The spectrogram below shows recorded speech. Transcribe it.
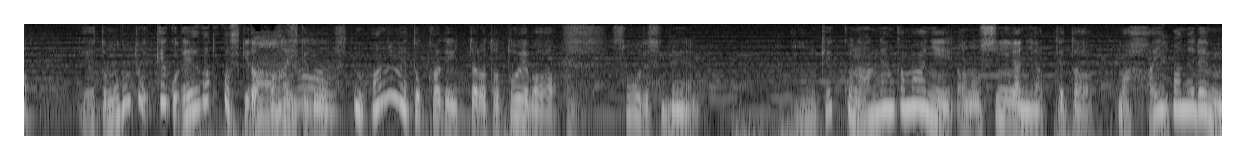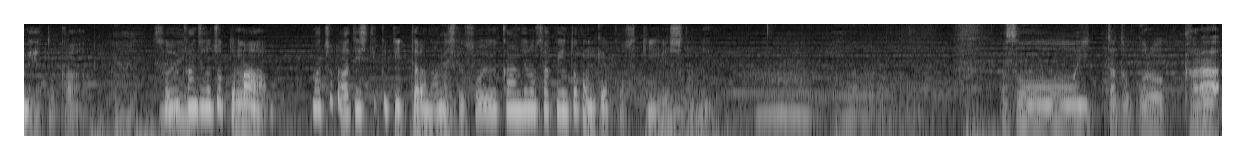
あえー、ともともと結構映画とか好きだったんですけど、あはい。でもアニメとかで言ったら例えば、そうですね、うん、結構何年か前にあの深夜にやってた「まあ、ハイバネ連盟」とか、はい。そういう感じのちょっとまあ、まあちょっとアーティスティックって言ったらなんですけど、そういう感じの作品とかも結構好きでしたね、あー。そういったところから、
